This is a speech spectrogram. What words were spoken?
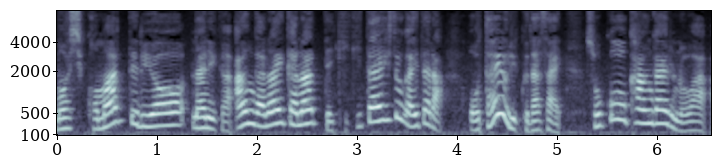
もし困ってるよ、何か案がないかなって聞きたい人がいたらお便りください。そこを考えるのは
